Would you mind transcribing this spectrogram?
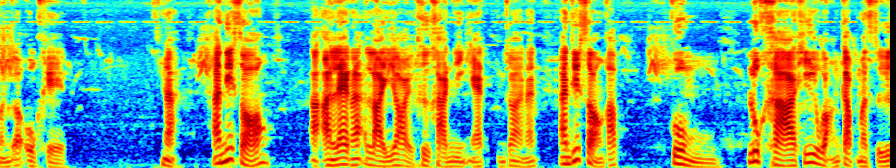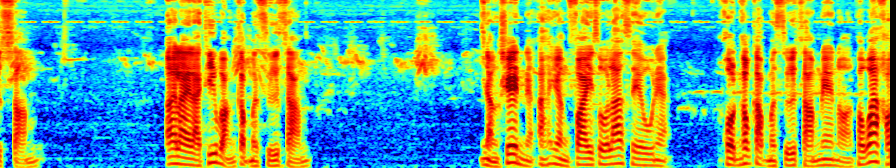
มันก็โอเคนะอันที่สองอะอันแรกนะรายย่อยคือการยิงแอดมันก็อันนั้น อันที่สองครับ กลุ่ม ลูกค้าที่หวังกลับมาซื้อซ้ำอะไรล่ะที่หวังกลับมาซื้อซ้ำอย่างเช่นเนี่ยอย่างไฟโซลาเซลล์เนี่ย คนเขากลับมาซื้อซ้ำแน่นอน เพราะว่าเขา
